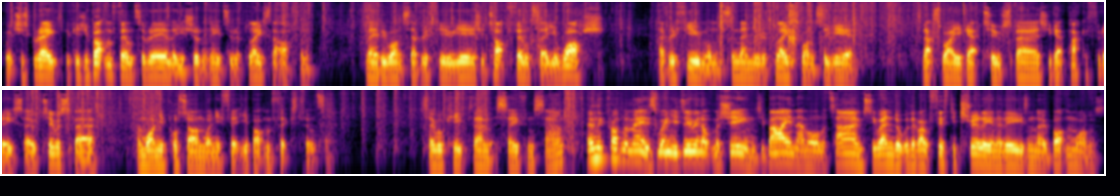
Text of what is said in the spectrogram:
Which is great because your bottom filter really you shouldn't need to replace that often. Maybe once every few years. Your top filter you wash every few months and then you replace once a year. So that's why you get two spares. You get pack of three, so two are spare and one you put on when you fit your bottom fixed filter. So we'll keep them safe and sound. Only problem is when you're doing up machines, you're buying them all the time. So you end up with about 50 trillion of these and no bottom ones.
